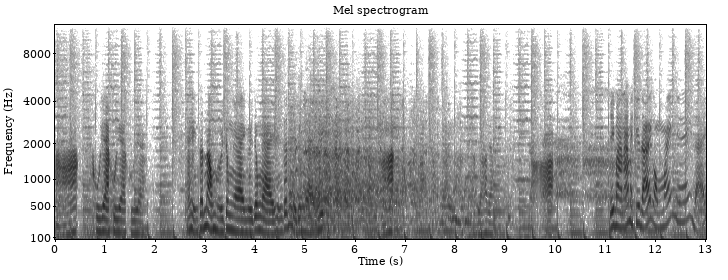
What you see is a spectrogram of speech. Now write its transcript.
Đó. Khui ra, khui ra, khui ra. Thấy hiện tính không? Người trong nghề, người trong nghề Hiện tính người trong nghề biết. Đó. Dẫn Đó. Chị mà nãy mày chưa để còn mấy ấy để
